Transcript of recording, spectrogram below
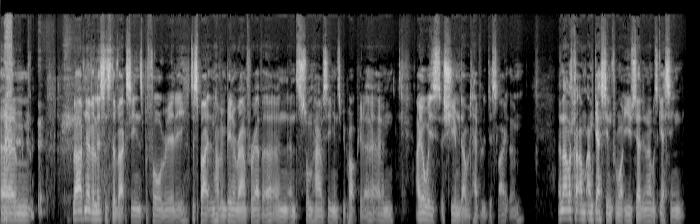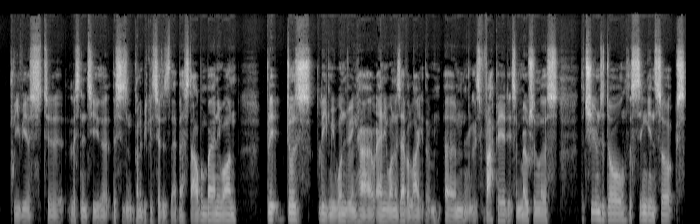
Um, no, I've never listened to the vaccines before, really, despite them having been around forever and, and somehow seeming to be popular. Um, I always assumed I would heavily dislike them. And I look, I'm, I'm guessing from what you said, and I was guessing previous to listening to you that this isn't going to be considered their best album by anyone but it does leave me wondering how anyone has ever liked them. Um, it's vapid, it's emotionless. The tunes are dull. The singing sucks.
